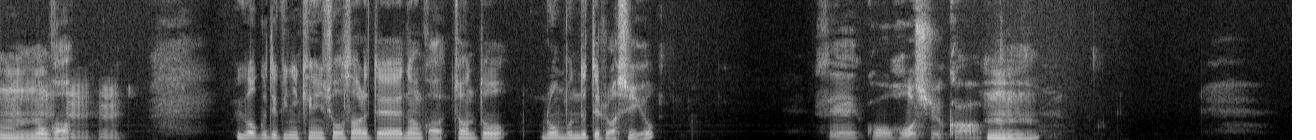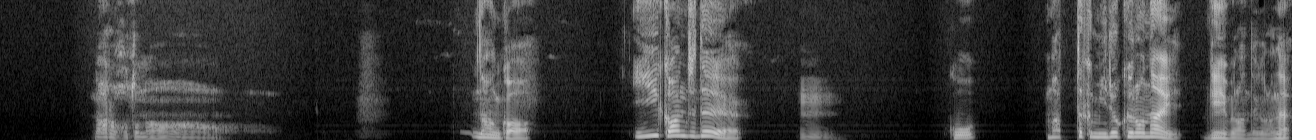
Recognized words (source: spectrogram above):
んなんかうんうん。医学的に検証されて、なんかちゃんと論文出てるらしいよ。成功報酬か。うん。なるほどなぁなんか、いい感じで、うん。こう、全く魅力のないゲームなんだけどね。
